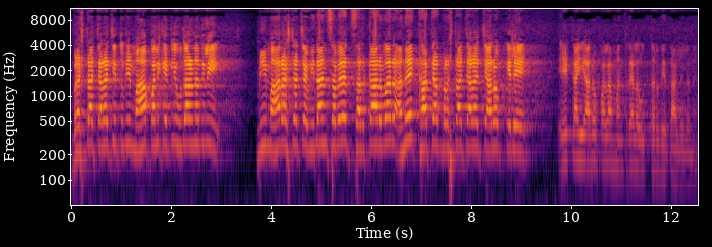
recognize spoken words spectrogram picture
भ्रष्टाचाराची तुम्ही महापालिकेतली उदाहरणं दिली. मी महाराष्ट्राच्या विधानसभेत सरकारवर अनेक खात्यात भ्रष्टाचाराचे आरोप केले. एकाही आरोपाला मंत्र्याला उत्तर देता आलेलं नाही.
